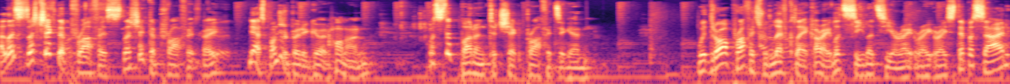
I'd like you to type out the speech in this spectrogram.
Uh, let's let's check the profits. Let's check the profit, right? Yeah, sponges are pretty good. Hold on. What's the button to check profits again? Withdraw profits with left click. All right, let's see. Let's see. All right, right, right. Step aside.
